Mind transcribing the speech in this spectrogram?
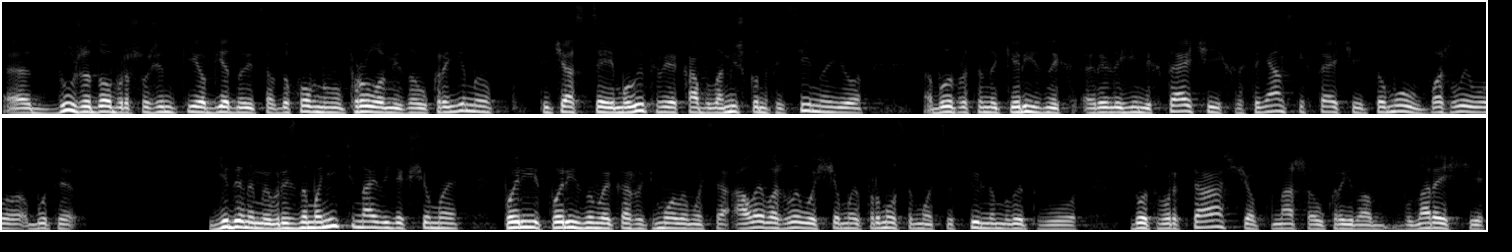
Е, Дуже добре, що жінки об'єднуються в духовному проломі за Україну під час цієї молитви, яка була міжконфесійною. Були представники різних релігійних течій, християнських течій. Тому важливо бути єдиними в різноманітті, навіть якщо ми порі- по-різному, як кажуть, молимося. Але важливо, що ми проносимо цю спільну молитву до Творця, щоб наша Україна нарешті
